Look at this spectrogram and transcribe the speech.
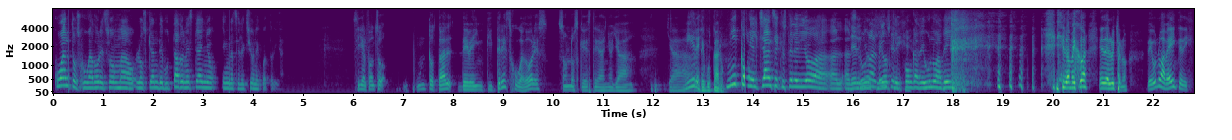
¿cuántos jugadores son, Mao, los que han debutado en este año en la selección ecuatoriana? Sí, Alfonso, un total de 23 jugadores son los que este año ya, ya debutaron. Ni con el chance que usted le dio al señor Dios que ponga de 1 a 20. y lo mejor es de Lucho, ¿no? De 1 a 20, dije.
